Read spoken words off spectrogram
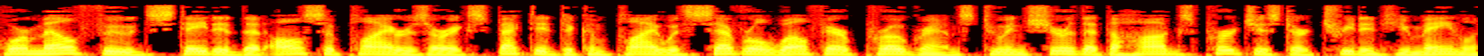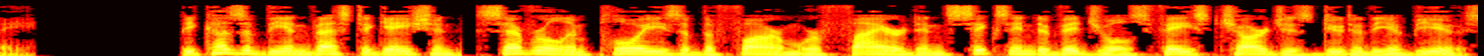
Hormel Foods stated that all suppliers are expected to comply with several welfare programs to ensure that the hogs purchased are treated humanely. Because of the investigation, several employees of the farm were fired and six individuals faced charges due to the abuse.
